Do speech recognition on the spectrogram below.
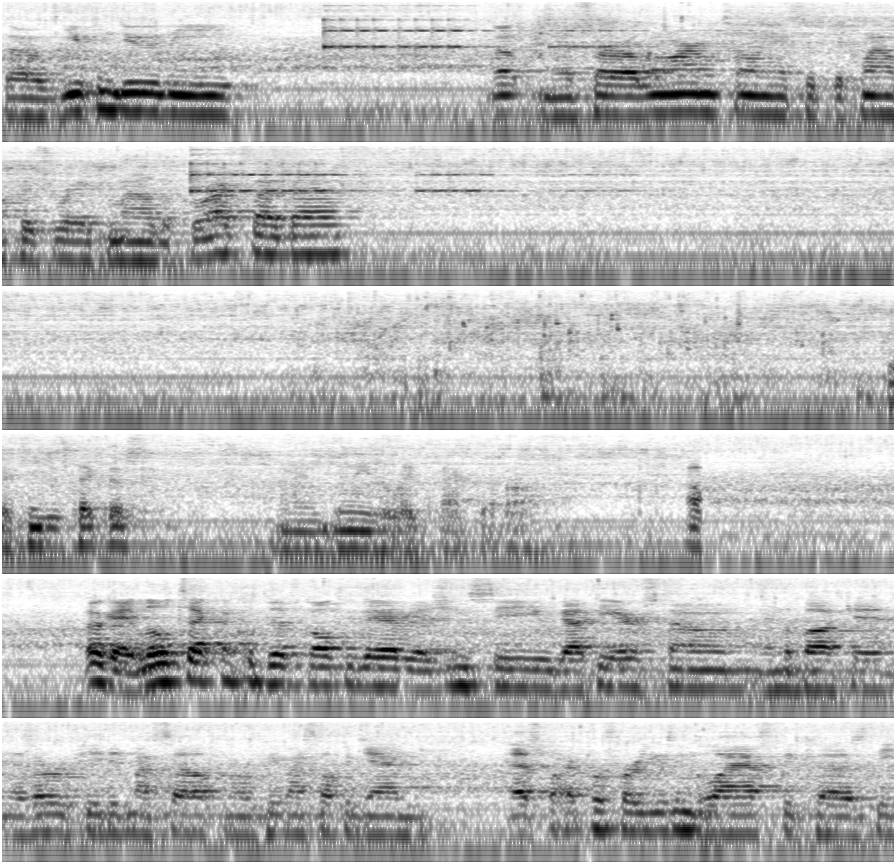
So you can do the. Oh, and that's our alarm telling us that the clownfish is ready to come out of the peroxide bath. Yeah, can you just take this? And you need to like back that off. Okay, a little technical difficulty there, but as you can see, we got the air stone in the bucket. As I repeated myself, and I'll repeat myself again, that's why I prefer using glass because the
